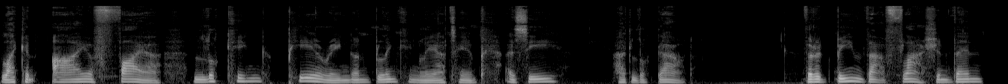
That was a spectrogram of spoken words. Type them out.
like an eye of fire, looking, peering unblinkingly at him as he had looked out. There had been that flash, and then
